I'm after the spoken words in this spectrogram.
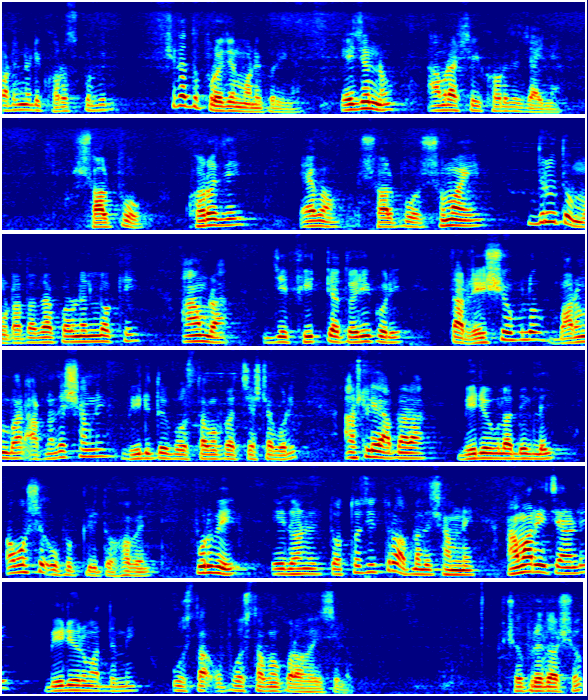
অর্ডিনারি খরচ করবেন? সেটা তো প্রয়োজন মনে করি না। এই জন্য আমরা সেই খরচে যাই না। স্বল্প খরচে এবং স্বল্প সময়ে দ্রুত মোটা তাজাকরণের লক্ষ্যে আমরা যে ফিডটা তৈরি করি, তার রেশিওগুলো বারংবার আপনাদের সামনে ভিডিওতে উপস্থাপন করার চেষ্টা করি। আসলে আপনারা ভিডিওগুলো দেখলেই অবশ্যই উপকৃত হবেন। পূর্বে এই ধরনের তথ্যচিত্র আপনাদের সামনে আমার এই চ্যানেলে ভিডিওর মাধ্যমে উপস্থাপন করা হয়েছিল। সুপ্রিয় দর্শক,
